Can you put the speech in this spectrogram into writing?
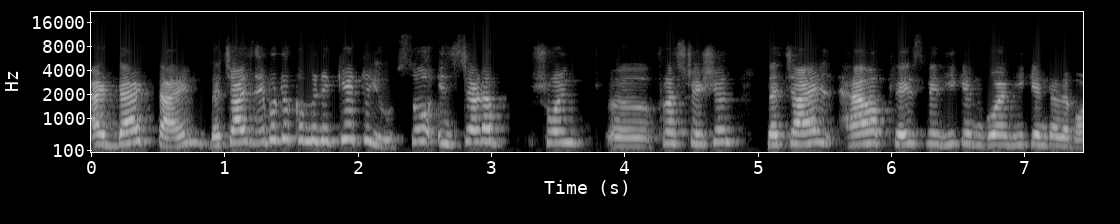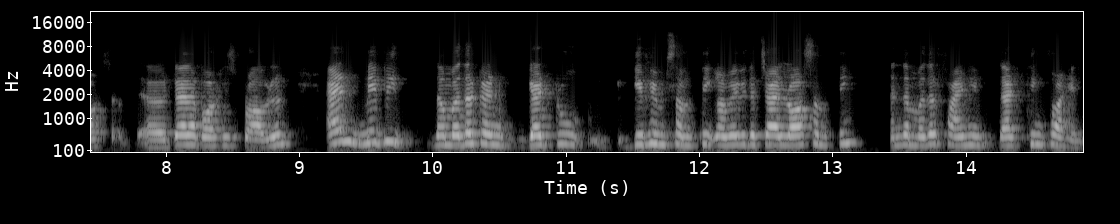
at that time the child is able to communicate to you. So instead of showing uh, frustration the child have a place where he can go and he can tell about uh, tell about his problem. And maybe the mother can get to give him something or maybe the child lost something and the mother find him that thing for him.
